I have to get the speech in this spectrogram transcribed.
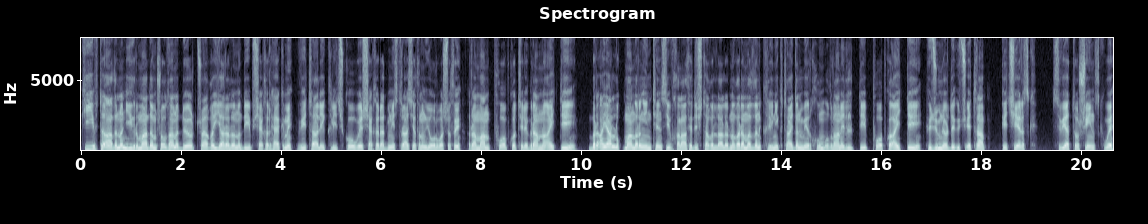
Kiýewde azyndan ýigrimi adam, şol sanda dört çaga ýaralandy diýip, şäher häkimi Witaliý Kliçko we şäher administrasiýasynyň ýolbaşçysy Roman Popko Telegramda aýtdy. Bir aýal lukmanlaryň intensiw halas ediş tagallalaryna garamazdan, kliniki taýdan merhum yglan edildi diýip, Popko aýtdy. Hüjümlerde üç etrap, Peçersk, Swýatoşinsk we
